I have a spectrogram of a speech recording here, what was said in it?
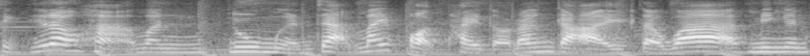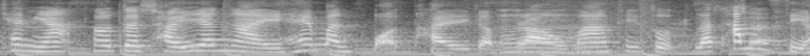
สิ่งที่เราหามันดูเหมือนจะไม่ปลอดภัยต่อร่างกาย แต่ว่ามีเงินแค่เนี้ยเราจะใช้ยังไงให้มันปลอดภัยกับเรามากที่สุด และถ้ามันเสีย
